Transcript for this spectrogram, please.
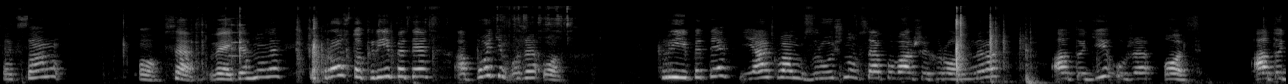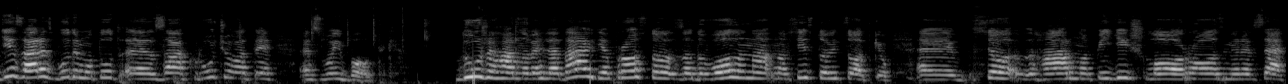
Так само. О, все, витягнули. І просто кріпите, а потім уже о, кріпите, як вам зручно, все по ваших розмірах. А тоді уже ось. А тоді зараз будемо тут е, закручувати е, свої болтики. Дуже гарно виглядають, я просто задоволена на всі 100%. Е, все гарно підійшло, розміри, все.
